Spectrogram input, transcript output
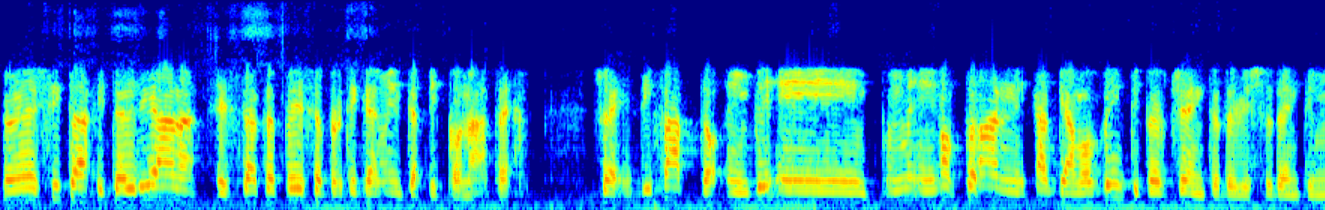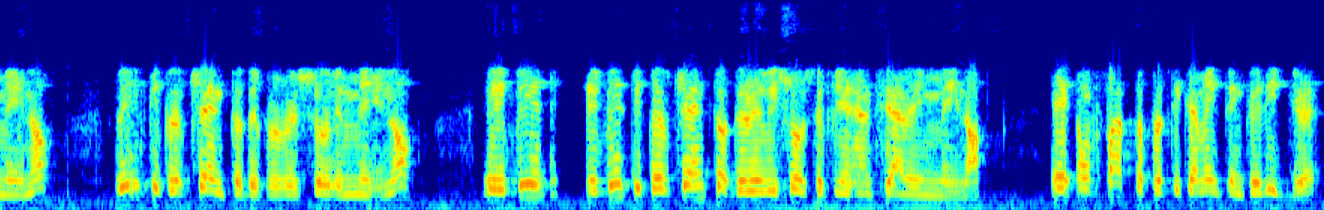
l'università italiana è stata presa praticamente a picconate, cioè di fatto in, in, in otto anni abbiamo 20% degli studenti in meno, 20% dei professori in meno e 20% delle risorse finanziarie in meno è un fatto praticamente incredibile.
